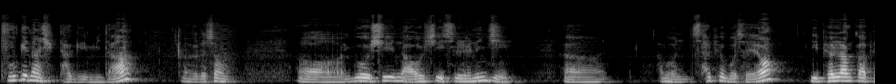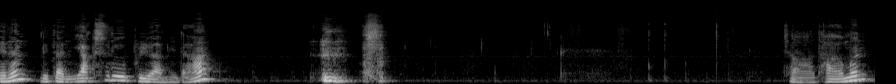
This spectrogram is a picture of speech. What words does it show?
두 계단씩 타기입니다. 어, 그래서 어, 이것이 나올 수 있을려는지 어, 한번 살펴보세요. 이 별난 카페는 일단 약수로 분류합니다. 자, 다음은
